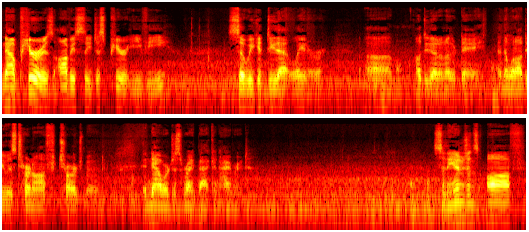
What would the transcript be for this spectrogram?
Now, pure is obviously just pure EV, so we could do that later. Um, I'll do that another day. And then what I'll do is turn off charge mode. And now we're just right back in hybrid. So the engine's off,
